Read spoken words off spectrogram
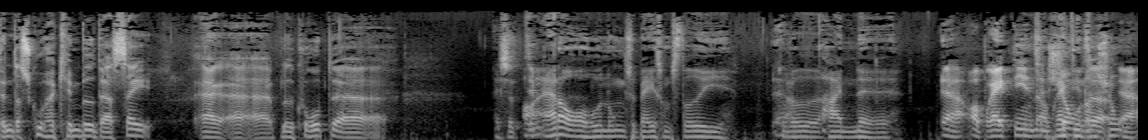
dem, der skulle have kæmpet deres sag, er, er, er blevet korrupte af... Altså, dem... Og er der overhovedet nogen tilbage, som stadig du ja. ved, har en... Øh Ja, oprigtige intentioner. Oprigtig intention. ja.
